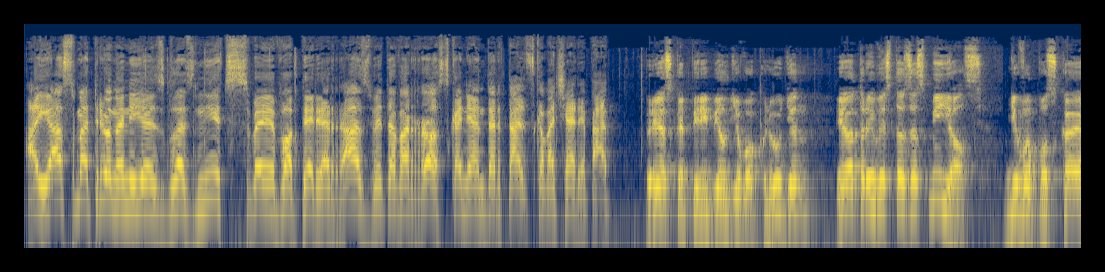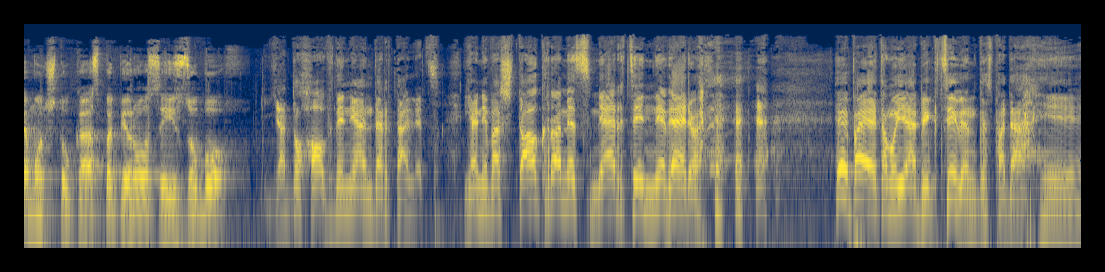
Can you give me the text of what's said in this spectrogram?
А я смотрю на нее из глазниц своего переразвитого роско-неандертальского черепа. Резко перебил его Клюдин и и отрывисто засмеялся, не выпуская мундштука с папиросой из зубов. Я духовный неандерталец. Я ни во что, кроме смерти, не верю. И поэтому я объективен, господа. И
